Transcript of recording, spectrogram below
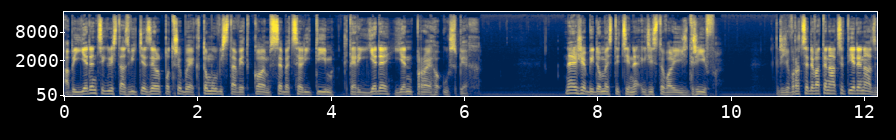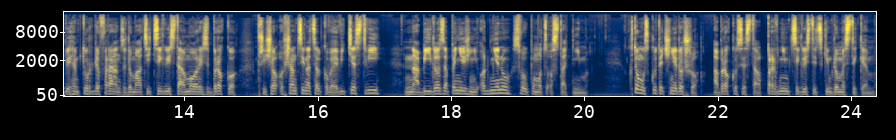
Aby jeden cyklista zvítězil, potřebuje k tomu vystavět kolem sebe celý tým, který jede jen pro jeho úspěch. Ne, že by domestici neexistovali již dřív, když v roce 1911 během Tour de France domácí cyklista Maurice Broko přišel o šanci na celkové vítězství, nabídl za peněžní odměnu svou pomoc ostatním. K tomu skutečně došlo a Broko se stal prvním cyklistickým domestikem.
